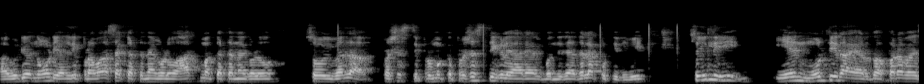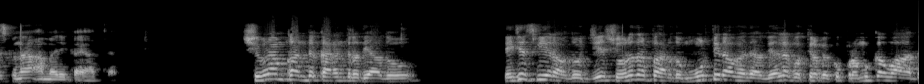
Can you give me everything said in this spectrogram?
ಆ ವಿಡಿಯೋ ನೋಡಿ, ಅಲ್ಲಿ ಪ್ರವಾಸ ಕಥನಗಳು, ಆತ್ಮ ಕಥನಗಳು ಸೊ ಇವೆಲ್ಲ ಪ್ರಶಸ್ತಿ, ಪ್ರಮುಖ ಪ್ರಶಸ್ತಿಗಳು ಯಾರ್ಯಾರು ಬಂದಿದೆ ಅದೆಲ್ಲ ಕೊಟ್ಟಿದೀವಿ. ಸೊ ಇಲ್ಲಿ ಏನ್ ಮೂರ್ತಿ ರಾಯರ್ದು ಅಪರ ವಯಸ್ಕನ ಅಮೆರಿಕ ಯಾತ್ರೆ. ಶಿವರಾಮ್ ಕಾಂತ್ ಕಾರಂತರದ್ದು ಯಾವುದು? ಯಾವುದು ಜಿ ಎಸ್ ಶಿವರುದ್ರಪ್ಪ ಮೂರ್ತಿರಾವ್ ಅದೆಲ್ಲ ಗೊತ್ತಿರಬೇಕು. ಪ್ರಮುಖವಾದ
